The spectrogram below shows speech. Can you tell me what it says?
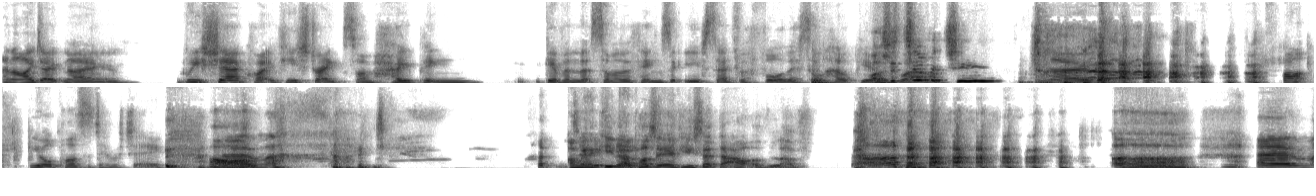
And I don't know, we share quite a few strengths. So I'm hoping given that some of the things that you've said before, this will help you positivity. as well. Positivity. No, fuck your positivity. Um, I'm, I'm going to keep that positive. You said that out of love. Uh, uh, um,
